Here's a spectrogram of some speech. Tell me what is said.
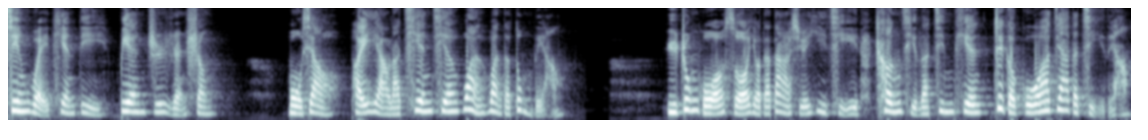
经纬天地，编织人生，母校培养了千千万万的栋梁，与中国所有的大学一起撑起了今天这个国家的脊梁。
